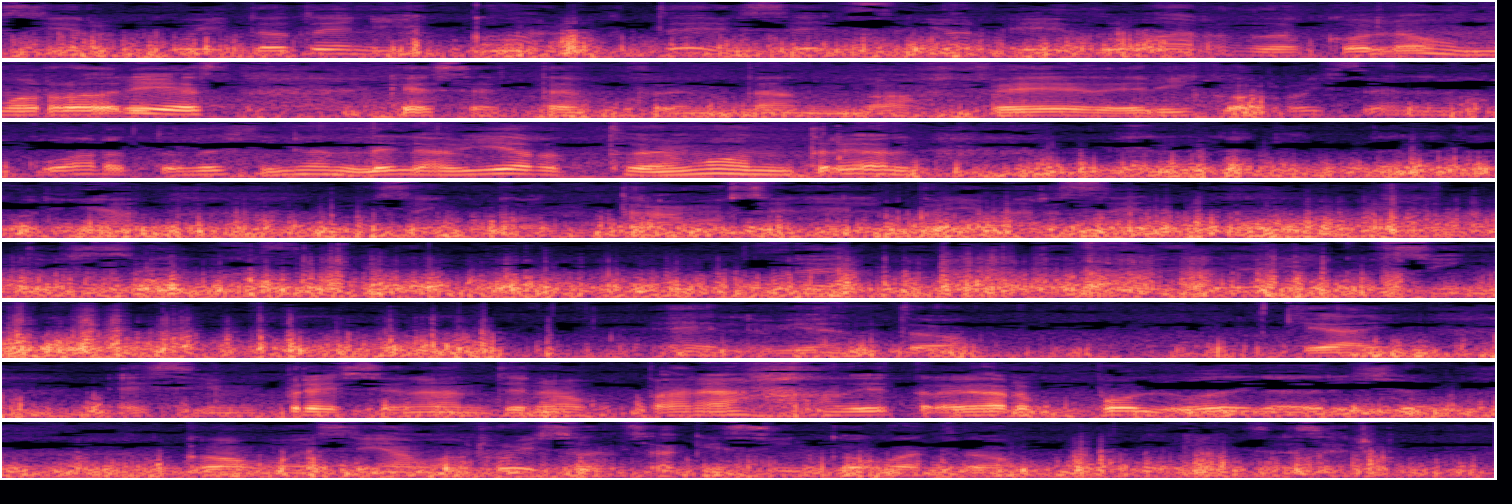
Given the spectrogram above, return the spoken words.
Circuito Tenis con ustedes el señor Eduardo Colombo Rodríguez que se está enfrentando a Federico Ruiz en los cuartos de final del Abierto de Montreal en la quinta categoría. Nos encontramos en el primer set. Esto se por el momento Federico 5. El viento que hay es impresionante, no paramos de tragar polvo de ladrillo. Como decíamos, Ruiz al saque 5-4, 15-0.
